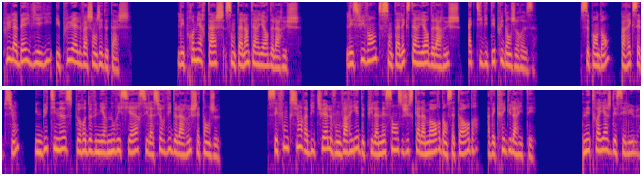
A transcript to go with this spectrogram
Plus l'abeille vieillit et plus elle va changer de tâche. Les premières tâches sont à l'intérieur de la ruche. Les suivantes sont à l'extérieur de la ruche, activité plus dangereuse. Cependant, par exception, une butineuse peut redevenir nourricière si la survie de la ruche est en jeu. Ses fonctions habituelles vont varier depuis la naissance jusqu'à la mort dans cet ordre, avec régularité. Nettoyage des cellules.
